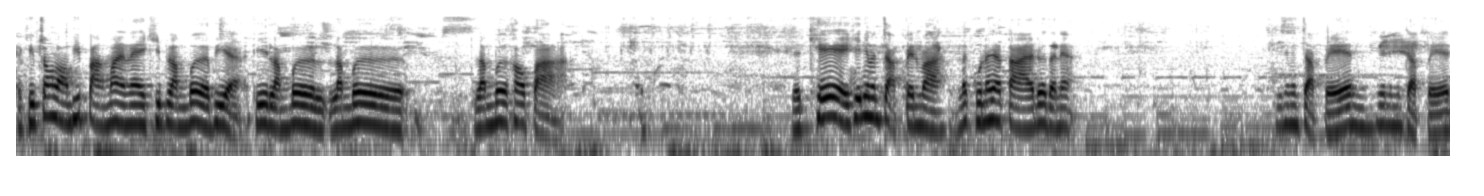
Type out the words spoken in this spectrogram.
แม่แต่คลิปช่องรองพี่ปังมากเลยในะคลิปลัมเบอร์พี่อะที่ลัมเบอร์ลัมเบอร์ลัมเบอร์เข้าป่าเด็ดเคที่นี่มันจับเป็นว่ะแล้วกูน่าจะตายแล้วด้วยตอนเนี้ยพี่นี่มันจับเป็นพี่นี่มันจับเป็น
